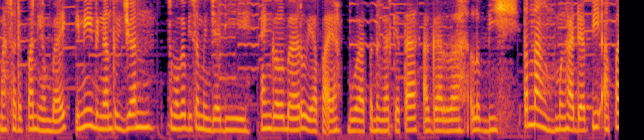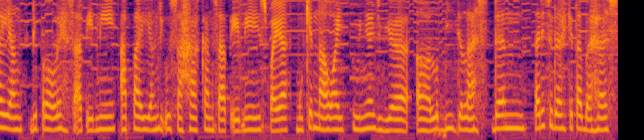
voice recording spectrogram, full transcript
masa depan yang baik. Ini dengan tujuan semoga bisa menjadi angle baru ya Pak ya buat pendengar kita agar lebih tenang menghadapi apa yang diperoleh saat ini, apa yang diusahakan saat ini supaya mungkin nawaitunya juga uh, lebih jelas. Dan tadi sudah kita bahas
